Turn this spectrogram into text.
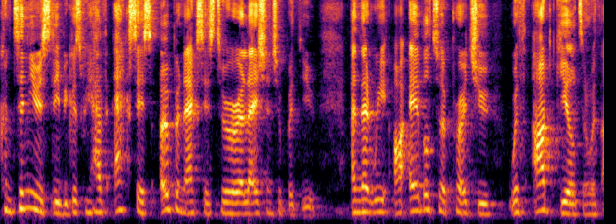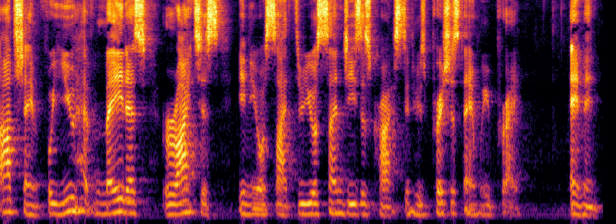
continuously because we have access, open access to a relationship with you, and that we are able to approach you without guilt and without shame, for you have made us righteous in your sight through your Son, Jesus Christ, in whose precious name we pray. Amen.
